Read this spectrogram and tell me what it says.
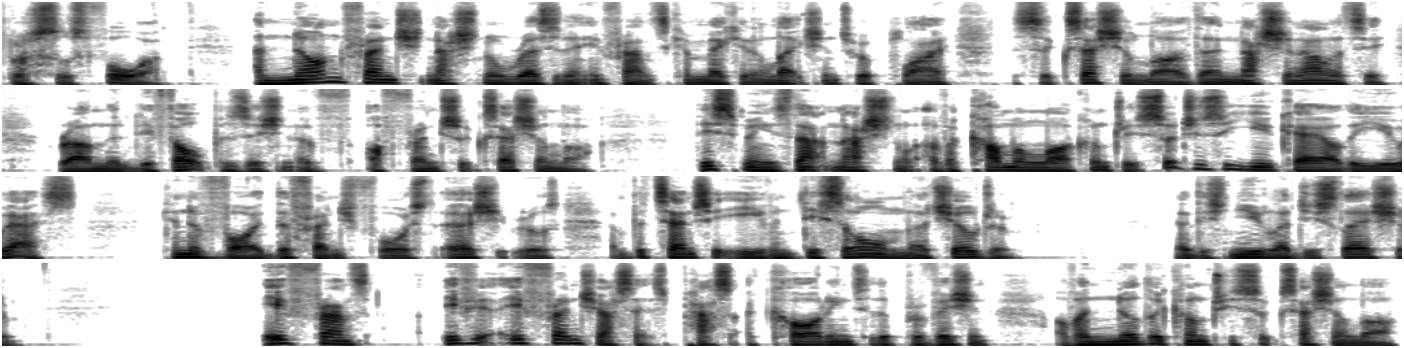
Brussels 4, a non-French national resident in France can make an election to apply the succession law of their nationality rather than the default position of, of French succession law. This means that national of a common law country, such as the UK or the US, can avoid the French forced heirship rules and potentially even disown their children. Now, this new legislation, if France if, if French assets pass according to the provision of another country's succession law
